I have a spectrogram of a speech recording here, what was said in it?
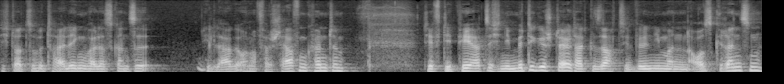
sich dort zu beteiligen, weil das Ganze die Lage auch noch verschärfen könnte. Die FDP hat sich in die Mitte gestellt, hat gesagt, sie will niemanden ausgrenzen.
